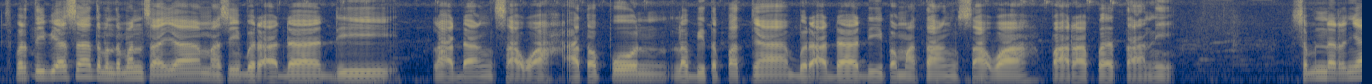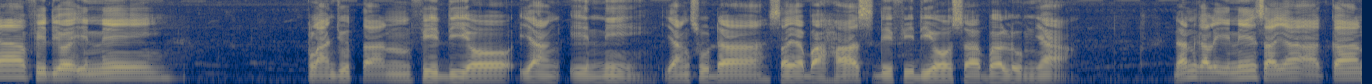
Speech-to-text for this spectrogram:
Seperti biasa teman-teman saya masih berada di ladang sawah Ataupun lebih tepatnya berada di pematang sawah para petani. Sebenarnya video ini kelanjutan video yang ini yang sudah saya bahas di video sebelumnya. Dan kali ini saya akan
